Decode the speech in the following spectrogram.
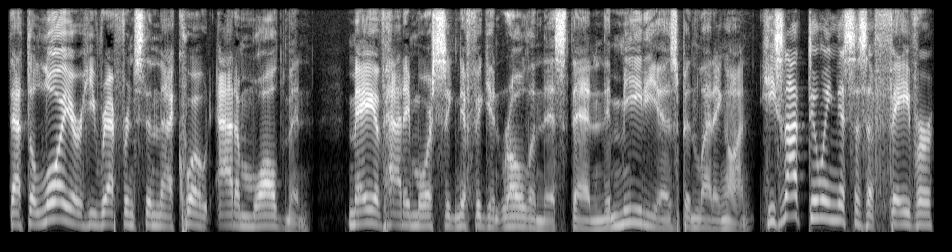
that the lawyer he referenced in that quote, Adam Waldman, may have had a more significant role in this than the media has been letting on. He's not doing this as a favor.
